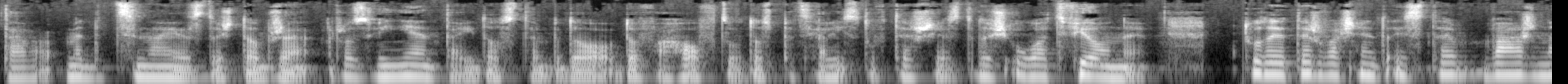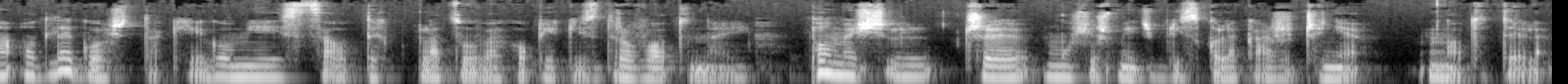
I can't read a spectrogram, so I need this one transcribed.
ta medycyna jest dość dobrze rozwinięta i dostęp do, do fachowców, do specjalistów też jest dość ułatwiony. Tutaj też właśnie jest ważna odległość takiego miejsca od tych placówek opieki zdrowotnej. Pomyśl, czy musisz mieć blisko lekarzy, czy nie. No to tyle.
